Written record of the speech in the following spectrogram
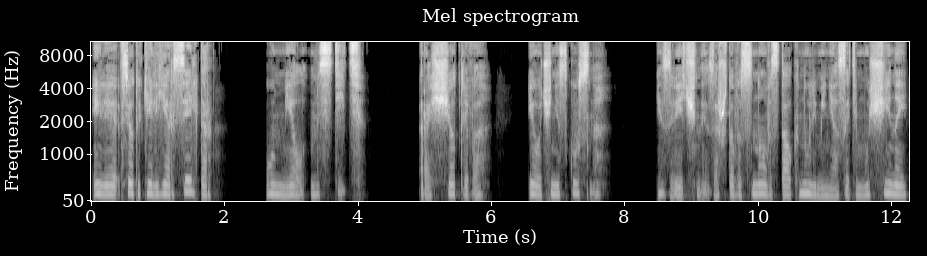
или все-таки Льер Сельтер умел мстить. Расчетливо и очень искусно. Извечный, за что вы снова столкнули меня с этим мужчиной.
